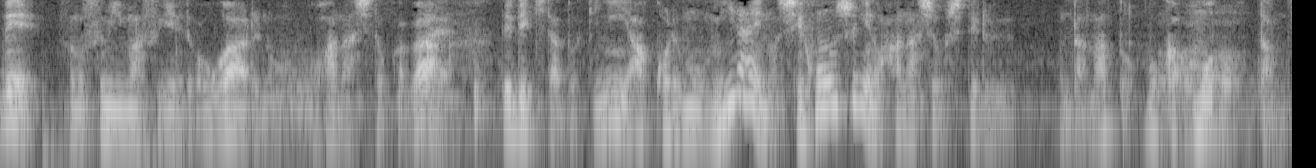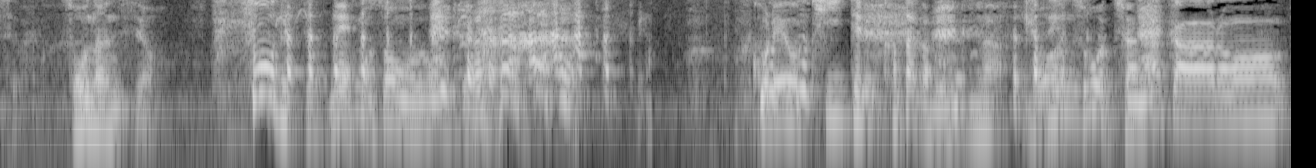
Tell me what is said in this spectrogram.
でその住みますぎにとか小川ールのお話とかがはい。出てきた時にあこれもう未来の資本主義の話をしてるんだなと僕は思ったんですよ。そうなんですよ。そうですよね。僕もそう思ってこれを聞いてる方がみんな全つぼっちゃんなんかあの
